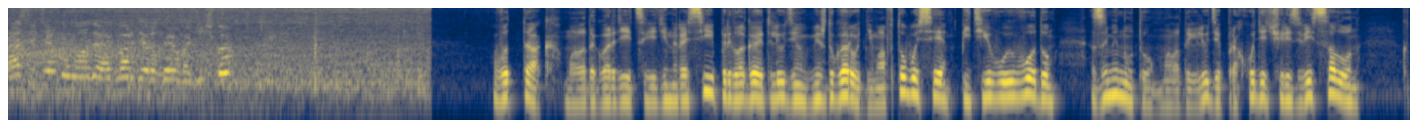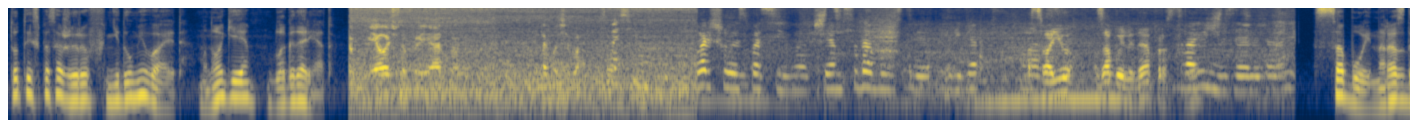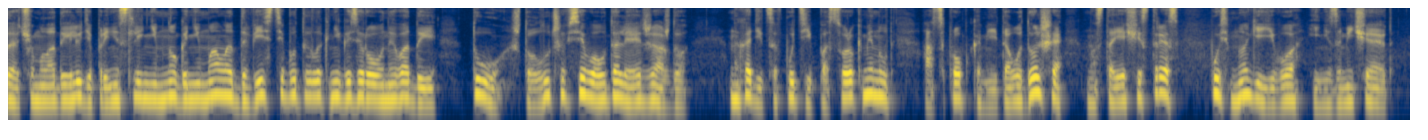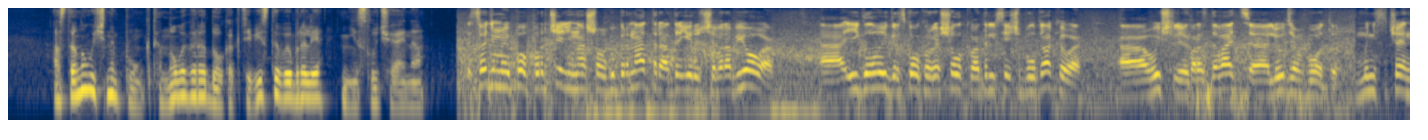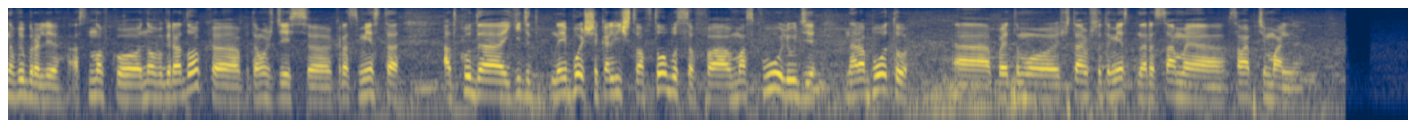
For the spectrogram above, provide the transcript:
Здравствуйте, мы молодая гвардия, раздаем водичку. Вот так молодогвардейцы «Единой России» предлагают людям в междугороднем автобусе питьевую воду. За минуту молодые люди проходят через весь салон. Кто-то из пассажиров недоумевает, многие благодарят. Мне очень приятно. Так, спасибо. Спасибо. Большое спасибо. Прям с удовольствием. Ребят, молодцы. свою забыли, да, просто? Свою не взяли, да. С собой на раздачу молодые люди принесли ни много ни мало 200 бутылок негазированной воды, ту, что лучше всего утоляет жажду. Находиться в пути по 40 минут, а с пробками и того дольше – настоящий стресс, пусть многие его и не замечают. Остановочный пункт «Новый городок» активисты выбрали не случайно. Сегодня мы по поручению нашего губернатора Андрея Юрьевича Воробьева а, и главы городского округа Щелково Андрея Алексеевича Булгакова а, вышли раздавать а, людям воду. Мы не случайно выбрали остановку Новый городок, потому что здесь как раз место, откуда едет наибольшее количество автобусов в Москву, люди на работу. Поэтому считаем, что это место, наверное, самое, самое оптимальное.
